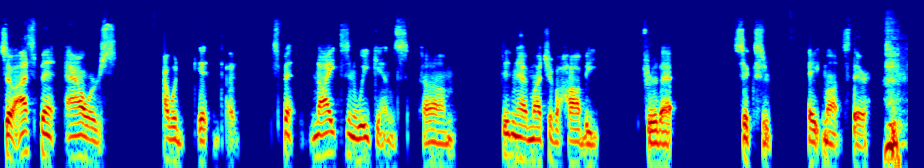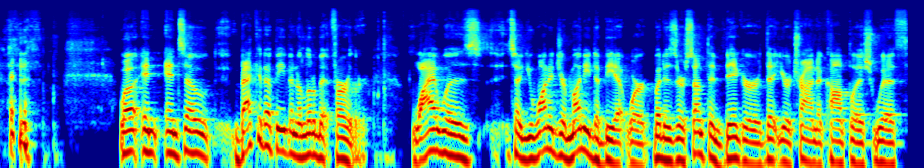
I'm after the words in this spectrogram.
So I spent hours. I would get I spent nights and weekends. Um, didn't have much of a hobby for that six or eight months there. Well, and and so back it up even a little bit further. Why was so you wanted your money to be at work, but is there something bigger that you're trying to accomplish with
